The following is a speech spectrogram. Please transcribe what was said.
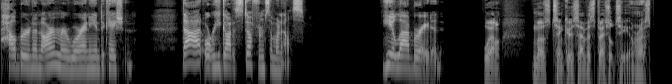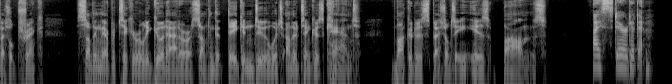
halberd and armor were any indication. That, or he got his stuff from someone else. He elaborated. Well, most tinkers have a specialty or a special trick. Something they're particularly good at or something that they can do which other tinkers can't. Bakuda's specialty is bombs. I stared at him.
